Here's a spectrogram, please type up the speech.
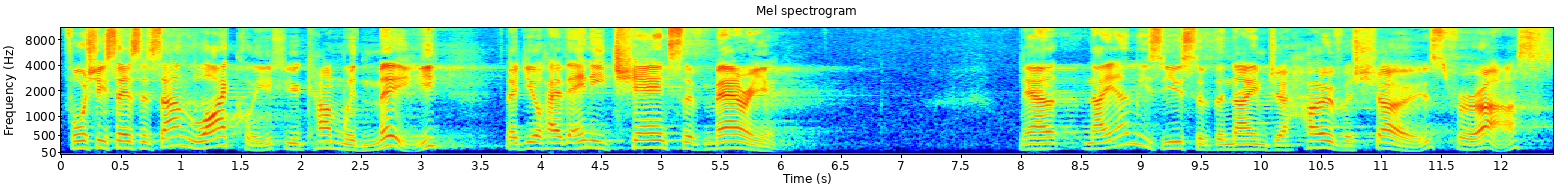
For she says, It's unlikely if you come with me that you'll have any chance of marrying. Now, Naomi's use of the name Jehovah shows for us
